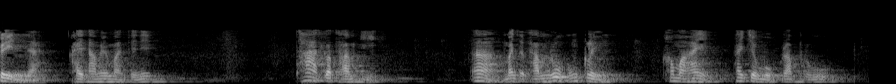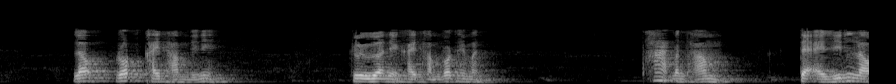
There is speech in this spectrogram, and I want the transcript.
กลิ่นเนี่ยใครทำให้มันทีนี้ธาตุก็ทำอีกอ่ามันจะทำรูปของกลิ่น เข้ามาให้ให้จมูกรับรู้ แล้วรสใครทำดินี่เกลือเนี่ย ใครทำรสให้มัน ธาตุมันทำแต่ไอ้ลิ้นเรา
